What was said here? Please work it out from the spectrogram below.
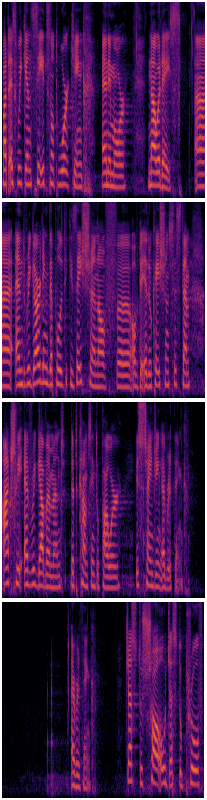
but as we can see, it's not working anymore nowadays. Uh, and regarding the politicization of, uh, of the education system, actually every government that comes into power is changing everything. Everything. Just to show, just to prove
